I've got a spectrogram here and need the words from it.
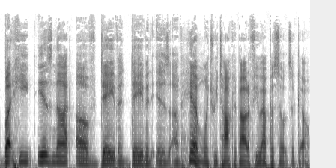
but he is not of David. David is of him, which we talked about a few episodes ago.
